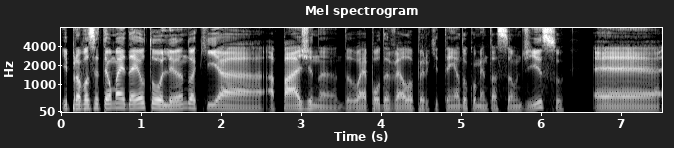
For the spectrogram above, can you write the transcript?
E para você ter uma ideia, eu tô olhando aqui a, a página do Apple Developer que tem a documentação disso. É,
